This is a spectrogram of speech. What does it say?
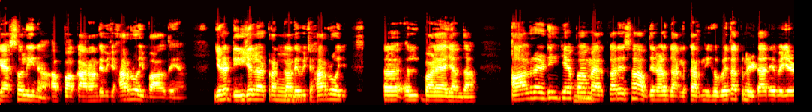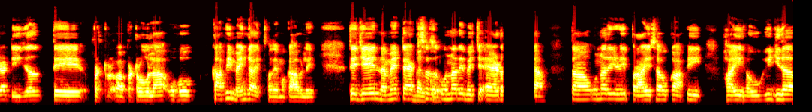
ਗੈਸੋਲੀਨ ਆ ਆਪਾਂ ਕਾਰਾਂ ਦੇ ਵਿੱਚ ਹਰ ਰੋਜ਼ ਬਾਲਦੇ ਆ ਜਿਹੜਾ ਡੀਜ਼ਲ ਆ ਟਰੱਕਾਂ ਦੇ। ਵਿੱਚ ਹਰ ਰੋਜ਼ ਬਾਲਿਆ ਜਾਂਦਾ ਆਲਰੇਡੀ ਜੇ ਆਪਾਂ। ਅਮਰੀਕਾ ਦੇ ਹਿਸਾਬ ਦੇ ਨਾਲ ਗੱਲ ਕਰਨੀ ਹੋਵੇ ਤਾਂ ਕੈਨੇਡਾ ਦੇ ਵਿੱਚ ਜਿਹੜਾ ਡੀਜ਼ਲ ਤੇ ਪੈਟਰੋਲ ਆ ਉਹ ਕਾਫੀ ਮਹਿੰਗਾ ਇੱਥੋਂ ਦੇ ਮੁਕਾਬਲੇ। ਤੇ ਜੇ ਨਵੇਂ ਟੈਕਸਸ। ਉਹਨਾਂ ਦੇ ਵਿੱਚ ਐਡ ਤਾਂ ਉਹਨਾਂ ਦੀ ਜਿਹੜੀ ਪ੍ਰਾਈਸ ਆ ਉਹ ਕਾਫੀ ਹਾਈ ਹੋਊਗੀ ਜਿਹਦਾ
